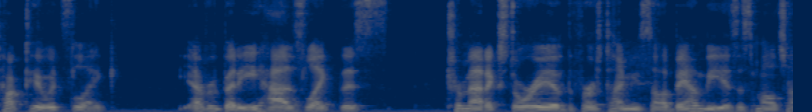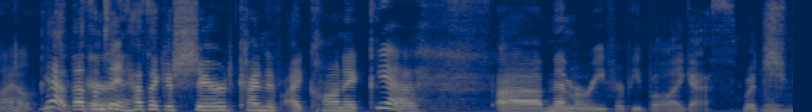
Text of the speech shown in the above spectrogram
talk to it's like everybody has like this traumatic story of the first time you saw Bambi as a small child yeah that's what i'm saying it has like a shared kind of iconic Yeah. uh, memory for people i guess which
